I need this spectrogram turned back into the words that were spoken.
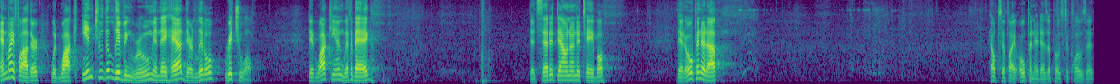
and my father would walk into the living room and they had their little ritual. They'd walk in with a bag, They'd set it down on a table, they'd open it up, Helps if I open it as opposed to close it.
